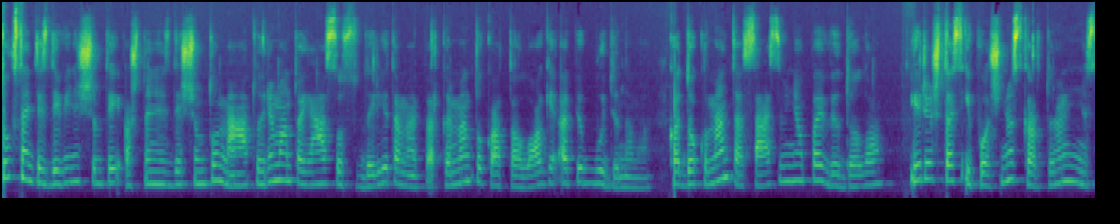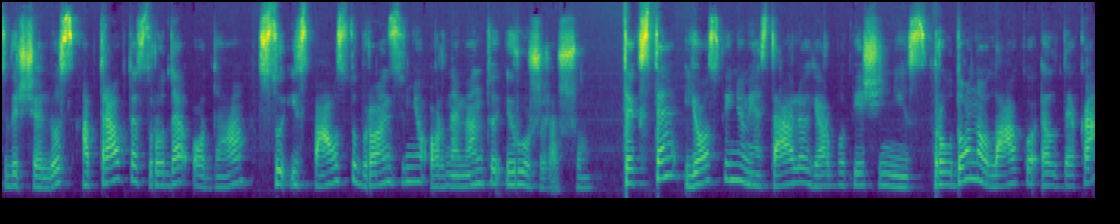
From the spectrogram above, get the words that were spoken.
tūkstantis devyni šimtai aštuoniasdešimtų metų rimanto jaso sudarytame pergamentų kataloge apibūdinama kad dokumentas sąsiuvinio pavidalo įrištas į puošnius kartoninius viršelius aptrauktas ruda oda su įspaustu bronziniu ornamentu ir užrašu. Tekste josvainių miestelio herbo piešinys. Raudono lako ldk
